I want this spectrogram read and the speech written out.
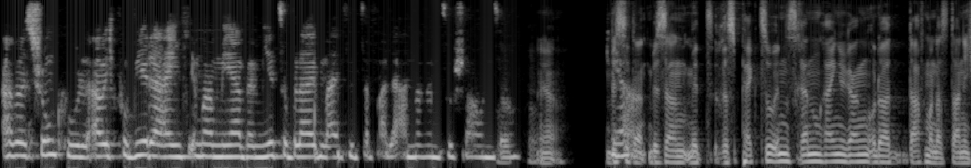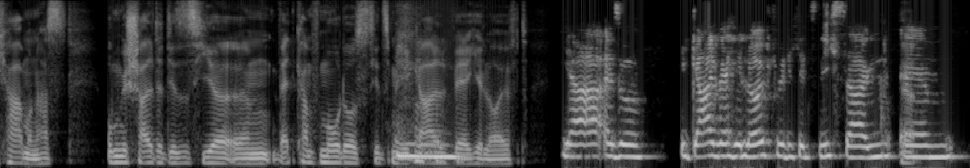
aber ist schon cool. Aber ich probiere da eigentlich immer mehr bei mir zu bleiben, als jetzt auf alle anderen zu schauen. So. Ja. Bist, ja. Du dann, bist du dann mit Respekt so ins Rennen reingegangen oder darf man das da nicht haben und hast umgeschaltet, dieses hier ähm, Wettkampfmodus, jetzt mir egal, wer hier läuft? Ja, also egal, wer hier läuft, würde ich jetzt nicht sagen. Ja. Ähm,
